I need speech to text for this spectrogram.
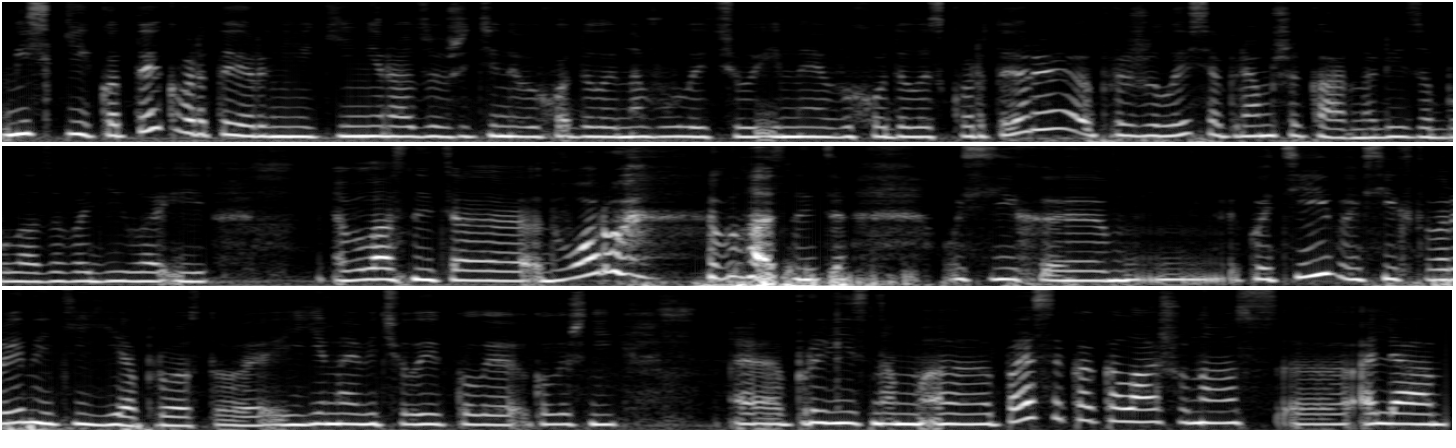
Міські коти квартирні, які ні разу в житті не виходили на вулицю і не виходили з квартири, прижилися прям шикарно. Ліза була заводіла і власниця двору, власниця усіх е, котів і всіх тварин, які є просто. Її навіть чоловік, коли колишній привіз нам е, песика калаш у нас е, аля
